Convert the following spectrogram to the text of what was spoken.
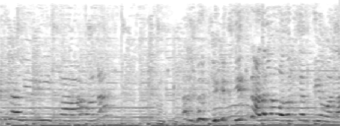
किती झाली काढायला मदत करते मला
